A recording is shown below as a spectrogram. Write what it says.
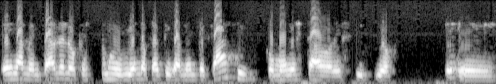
Es lamentable lo que estamos viviendo prácticamente casi como un estado de sitio. Eh,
